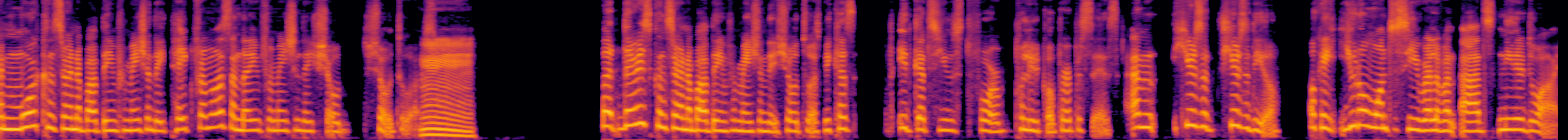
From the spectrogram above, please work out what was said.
I'm more concerned about the information they take from us and the information they show show to us. Mm. But there is concern about the information they show to us because it gets used for political purposes. And here's a here's the deal. Okay, you don't want to see relevant ads, neither do I.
